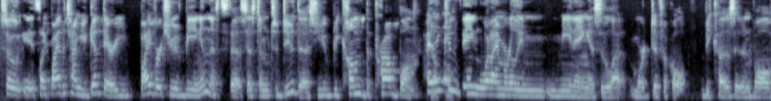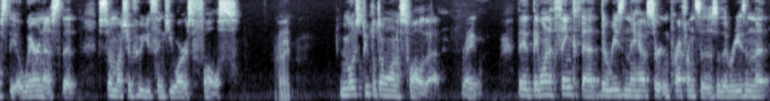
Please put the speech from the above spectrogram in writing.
so it's like by the time you get there, you, by virtue of being in this system to do this, you become the problem. I think Uh-oh. conveying what I'm really meaning is a lot more difficult because it involves the awareness that so much of who you think you are is false. Right. Most people don't want to swallow that, right? They, they want to think that the reason they have certain preferences or the reason that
